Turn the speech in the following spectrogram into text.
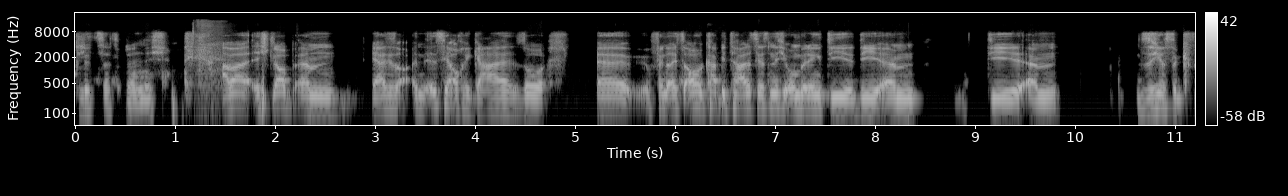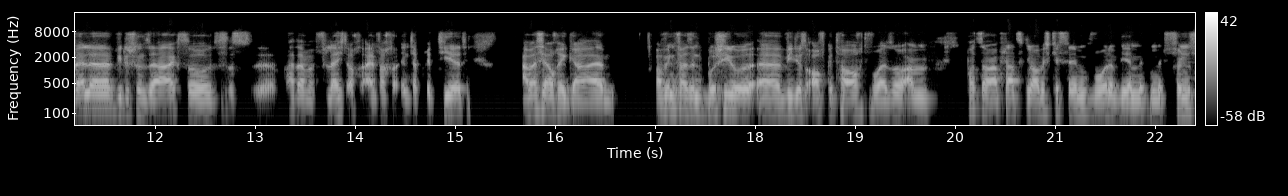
glitzert oder nicht. Aber ich glaube, ähm, ja, ist ja auch egal. So, äh, finde jetzt auch Kapital ist jetzt nicht unbedingt die die ähm, die ähm, sicherste Quelle, wie du schon sagst. So, das ist, äh, hat er vielleicht auch einfach interpretiert. Aber ist ja auch egal. Auf jeden Fall sind Bushido-Videos äh, aufgetaucht, wo er so am Potsdamer Platz, glaube ich, gefilmt wurde, wie er mit, mit fünf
